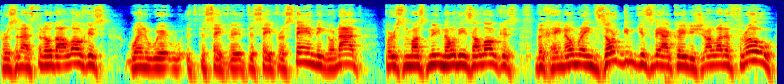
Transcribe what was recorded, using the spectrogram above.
Person has to know the halachas when we're the sefer if the sefer is standing or not. Person must know these hakodesh. You're not allowed to throw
